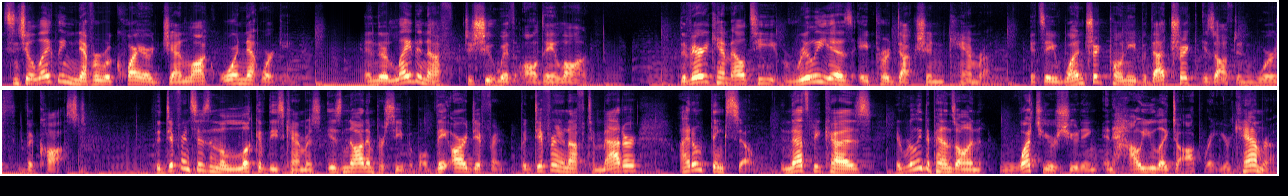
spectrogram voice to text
since you'll likely never require Genlock or networking, and they're light enough to shoot with all day long. The VariCam LT really is a production camera, it's a one trick pony, but that trick is often worth the cost. The differences in the look of these cameras is not imperceivable. They are different, but different enough to matter? I don't think so. And that's because it really depends on what you're shooting and how you like to operate your camera.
